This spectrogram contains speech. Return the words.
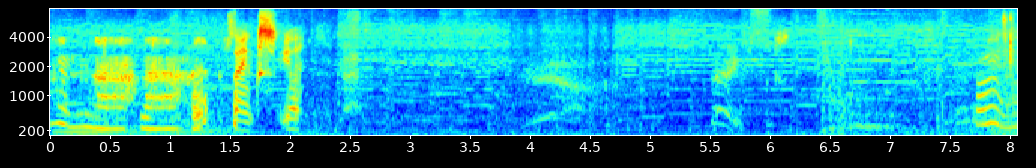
Thanks, yeah. Walk through.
